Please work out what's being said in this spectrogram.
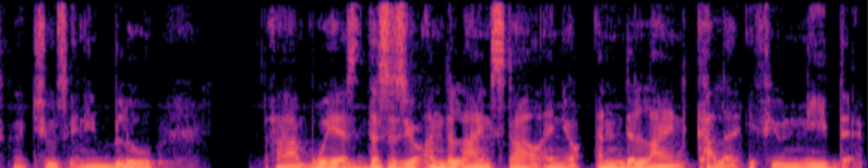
I'm going to choose any blue. Um, whereas this is your underline style and your underline color if you need that.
